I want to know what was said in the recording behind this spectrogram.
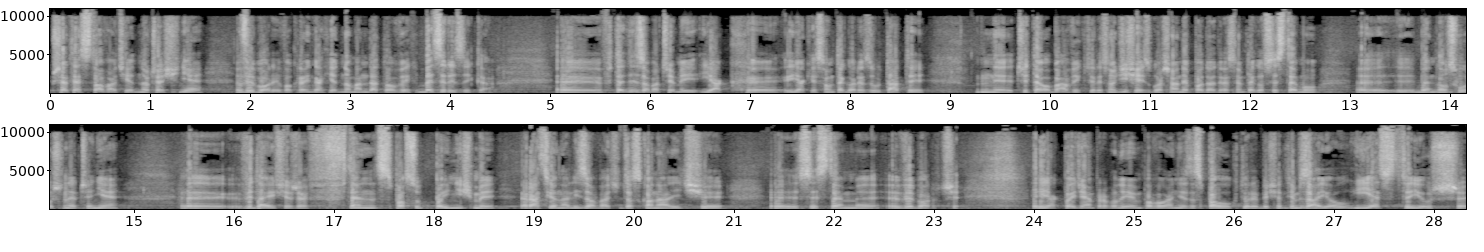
przetestować jednocześnie wybory w okręgach jednomandatowych bez ryzyka. Y, Wtedy zobaczymy, jak, y, jakie są tego rezultaty, czy te obawy, które są dzisiaj zgłaszane pod adresem tego systemu, y, będą słuszne, czy nie. Wydaje się, że w ten sposób powinniśmy racjonalizować, doskonalić system y, wyborczy. Jak powiedziałem, proponujemy powołanie zespołu, który by się tym zajął. Jest już e,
